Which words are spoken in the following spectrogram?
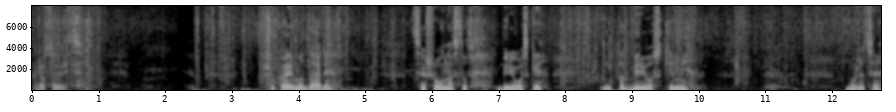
Красавець. Шукаємо далі. Це що у нас тут? Березки. І під березками. Може це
